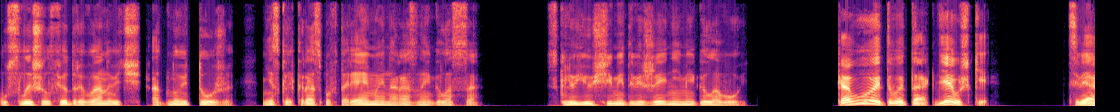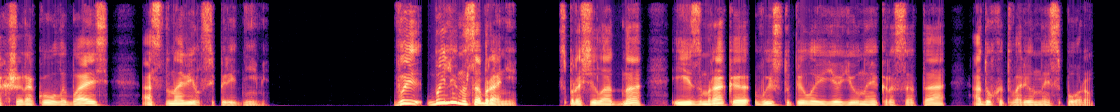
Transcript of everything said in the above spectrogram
Услышал Федор Иванович одно и то же, несколько раз повторяемое на разные голоса, с клюющими движениями головой. «Кого это вы так, девушки?» Цвях, широко улыбаясь, остановился перед ними. «Вы были на собрании?» — спросила одна, и из мрака выступила ее юная красота, одухотворенная спором.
